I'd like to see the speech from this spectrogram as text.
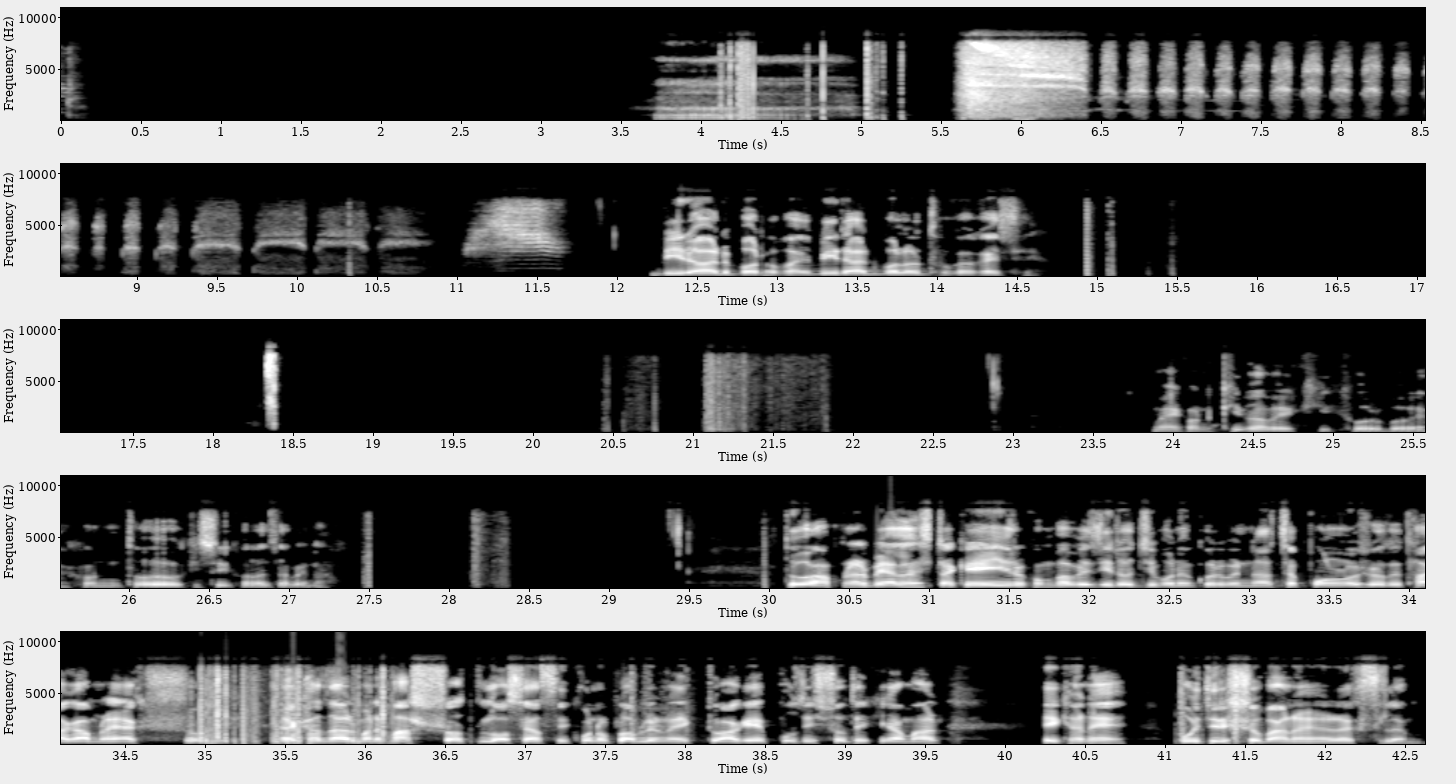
বিরাট বড় ভাই, বিরাট বড় ধোকা খাইছে। এখন কীভাবে কি করব? এখন তো কিছুই করা যাবে না। তো আপনার ব্যালেন্সটাকে এইরকম ভাবে জিরো জীবনে করবেন না। আচ্ছা পনেরোশোতে থাক, আমরা একশো, এক হাজার মানে পাঁচশো লসে আছি। কোনো প্রবলেম নাই, একটু আগে পঁচিশশো থেকে আমার এখানে পঁয়ত্রিশশো বানায় রাখছিলাম।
